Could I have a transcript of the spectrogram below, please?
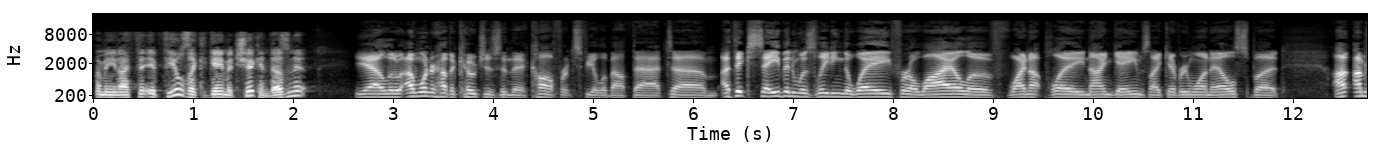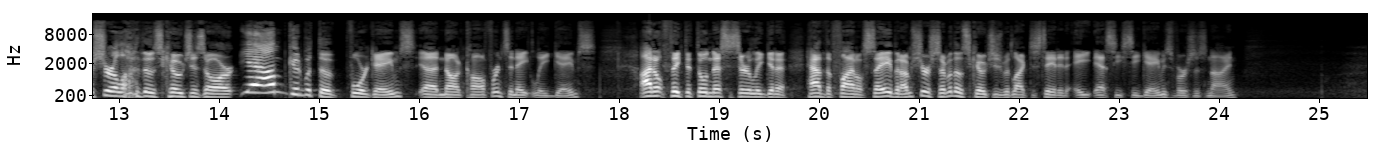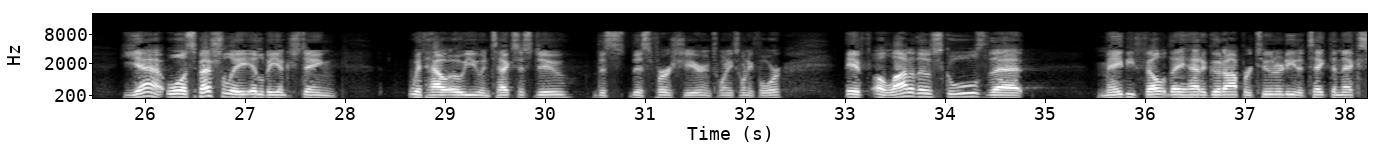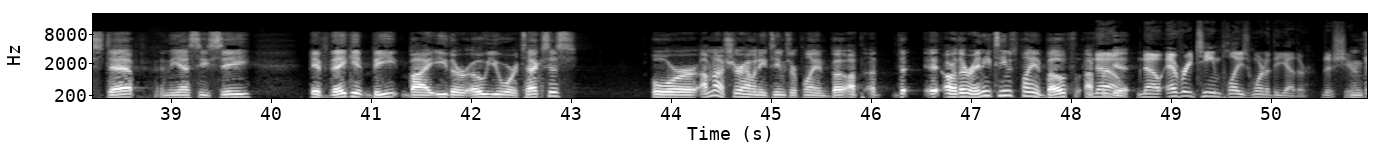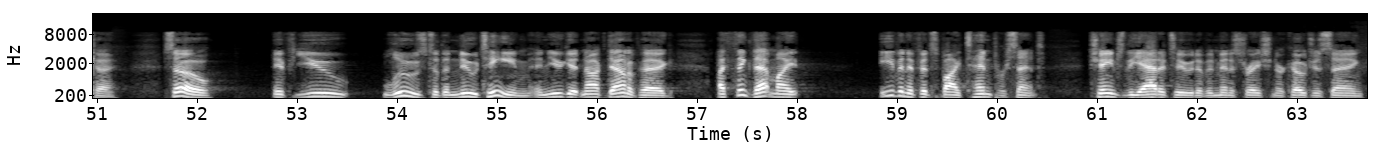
I mean, I th- it feels like a game of chicken, doesn't it? Yeah, a little. I wonder how the coaches in the conference feel about that. Um, I think Saban was leading the way for a while of why not play nine games like everyone else, but I- am sure a lot of those coaches are. Yeah, I'm good with the four games, uh, non-conference and eight league games. I don't think that they'll necessarily going to have the final say, but I'm sure some of those coaches would like to stay at eight SEC games versus nine. Yeah, well, especially it'll be interesting with how OU and Texas do this this first year in 2024. If a lot of those schools that maybe felt they had a good opportunity to take the next step in the SEC, if they get beat by either OU or Texas, or I'm not sure how many teams are playing both. Uh, uh, are there any teams playing both? I no, forget. No, every team plays one or the other this year. Okay. So if you lose to the new team and you get knocked down a peg, I think that might, even if it's by 10%, change the attitude of administration or coaches saying,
